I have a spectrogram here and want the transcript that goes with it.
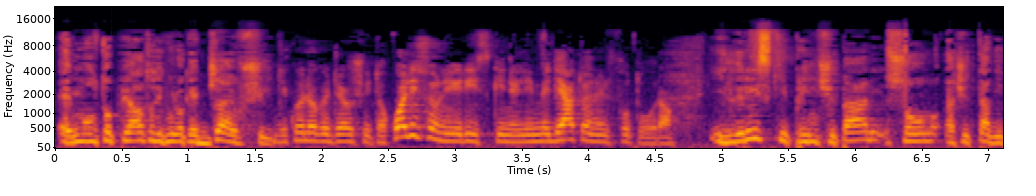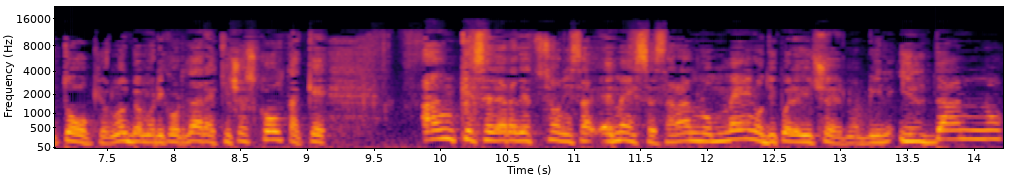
è molto più alto di quello che già è uscito. Di quello che è già uscito. Quali sono i rischi nell'immediato e nel futuro? I rischi principali sono la città di Tokyo, noi dobbiamo ricordare a chi ci ascolta che anche se le radiazioni emesse saranno meno di quelle di Chernobyl, il danno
